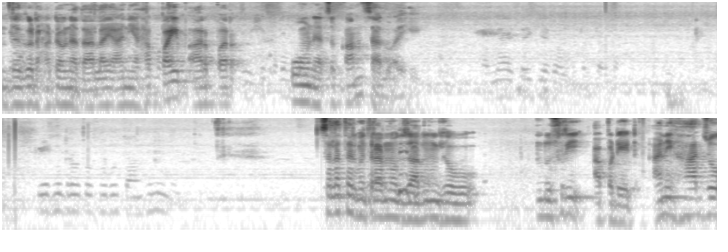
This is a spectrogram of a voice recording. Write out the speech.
दगड हटवण्यात आला आहे आणि हा पाईप आरपार पोहण्याचं काम चालू आहे. चला तर मित्रांनो जाणून घेऊ दुसरी अपडेट आणि हा जो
